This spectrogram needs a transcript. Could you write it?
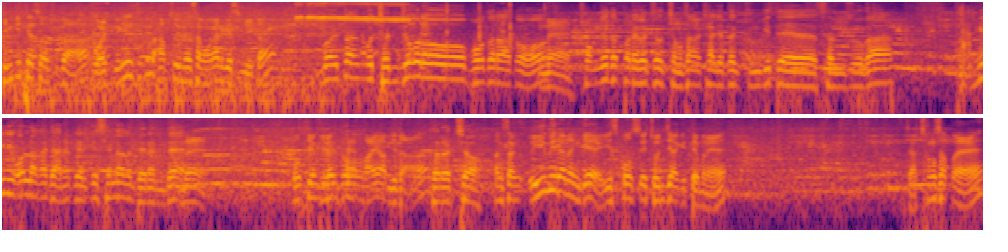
김기태 선수가 월등히 지금 앞서 있는 상황 아니겠습니까? 뭐 일단 뭐 전적으로 보더라도 네. 총 여덟 번에 걸쳐서 정상을 차지했던 김기태 선수가 당연히 올라가지 않을까 이렇게 생각은 되는데 네. 못 경기를 해봐야 합니다. 그렇죠. 항상 의미라는 게 이 스포츠에 존재하기 때문에 자 청사빠의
